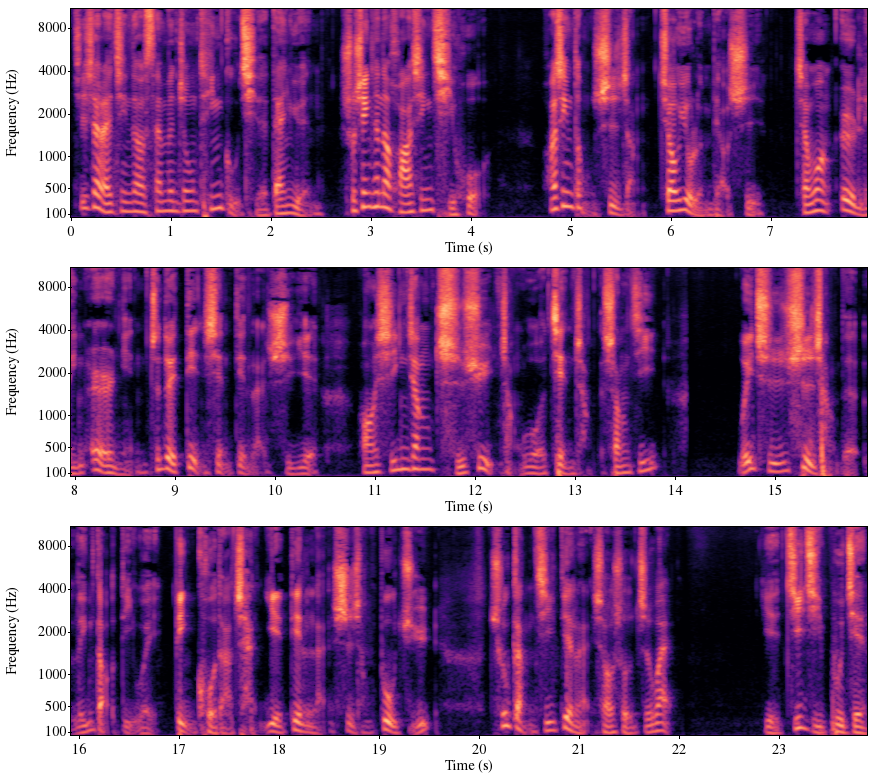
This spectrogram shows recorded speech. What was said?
接下来进到三分钟听股期的单元。首先看到华兴期货，华兴董事长焦佑伦表示，展望二零二二年，针对电线电缆事业，华兴将持续掌握建厂的商机，维持市场的领导地位，并扩大产业电缆市场布局。除港机电缆销售之外，也积极布建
